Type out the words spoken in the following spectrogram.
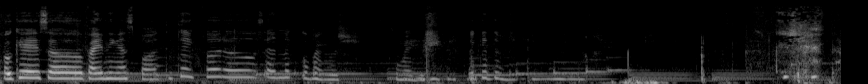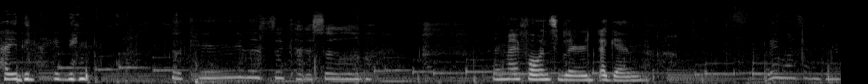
Okay, so finding a spot to take photos and look. Oh my gosh. Oh my gosh. Look at the view. hiding, hiding. Okay, that's the castle. And my phone's blurred again. Uy, mga 17.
